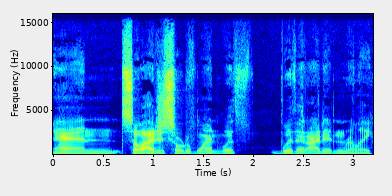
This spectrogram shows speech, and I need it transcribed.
and so I just sort of went with with it. I didn't really,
